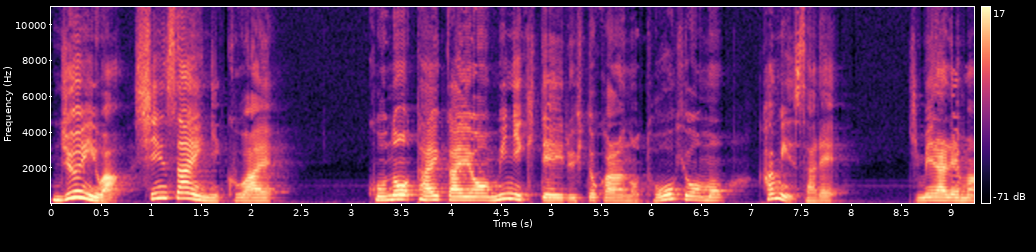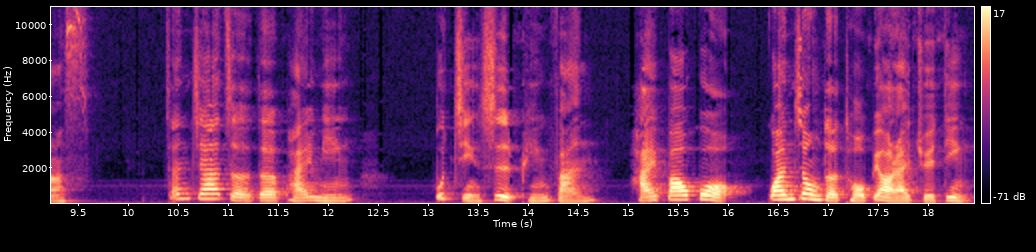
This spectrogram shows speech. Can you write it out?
順位は審査員に加え、この大会を見に来ている人からの投票も加味され、決められます。参加者的排名不仅是平凡，还包括观众的投票来决定。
